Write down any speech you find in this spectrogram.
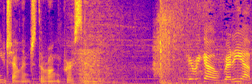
You challenged the wrong person. Here we go. Ready up.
